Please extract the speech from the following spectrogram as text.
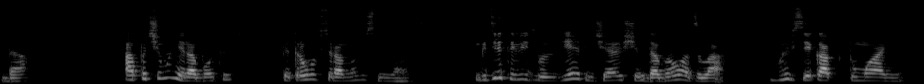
Да. А почему не работают? Петрова все равно засмеялась. Где ты видел людей, отличающих добро от зла? Мы все как в тумане.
